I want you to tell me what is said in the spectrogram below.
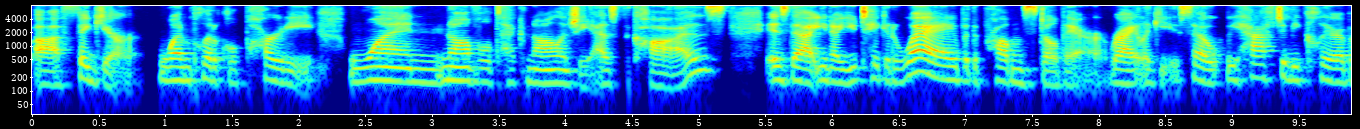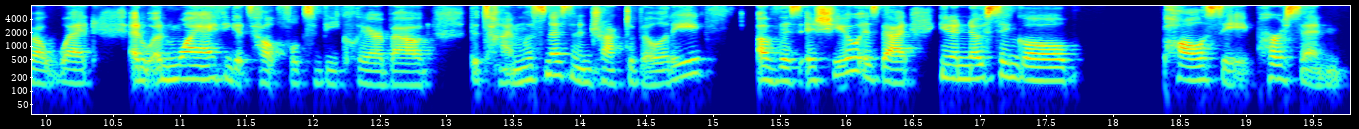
uh, figure, one political party, one novel technology as the cause is that you know you take it away, but the problem's still there, right? Like so, we have to be clear about what and, and why I think it's helpful to be clear about the timelessness and intractability of this issue is that you know no single policy person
